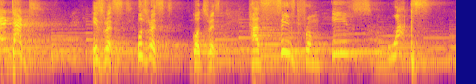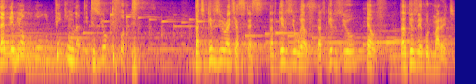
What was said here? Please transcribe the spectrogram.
entered his rest. Whose rest? God's rest. Has ceased from his works that if you're thinking that it is your effort that gives you righteousness, that gives you wealth, that gives you health, that gives you a good marriage.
